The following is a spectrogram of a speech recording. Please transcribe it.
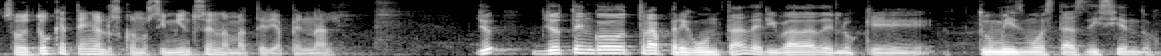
sobre todo que tenga los conocimientos en la materia penal. Yo, yo tengo otra pregunta derivada de lo que tú mismo estás diciendo.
